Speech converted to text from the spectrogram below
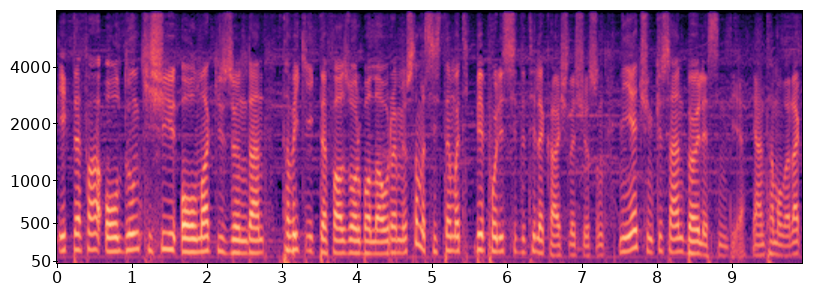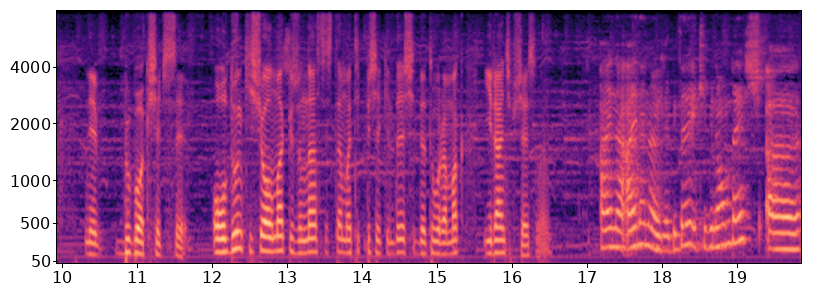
ilk defa olduğun kişi olmak yüzünden tabii ki ilk defa zorbalığa uğramıyorsun ama sistematik bir polis şiddetiyle karşılaşıyorsun. Niye? Çünkü sen böylesin diye. Yani tam olarak ne, bu bakış açısı. Olduğun kişi olmak yüzünden sistematik bir şekilde şiddete uğramak iğrenç bir şey sanırım. Aynen, aynen öyle. Bir de 2015 e,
